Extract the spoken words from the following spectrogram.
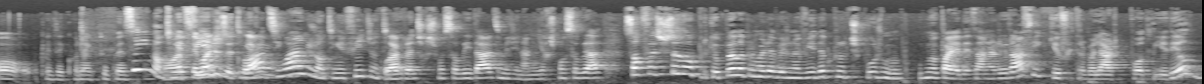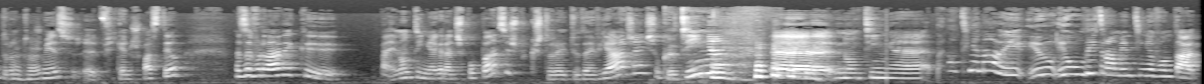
ou, ou- quer dizer, quando é que tu pensas? Sim, não, há tinha ser mais- filhos, eu tinha claro. 25 anos, não tinha filhos, não Claro. tinha grandes responsabilidades, imagina a minha responsabilidade. Só que foi assustador, porque eu pela primeira vez na vida predispus-me, o meu pai é designer gráfico e eu fui trabalhar para o ateliê dele durante Uhum. uns meses, eh, fiquei no espaço dele, mas a verdade é que bem, não tinha grandes poupanças, porque estourei tudo em viagens, o que eu tinha, eh, não tinha, não tinha nada, eu, eu literalmente tinha vontade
